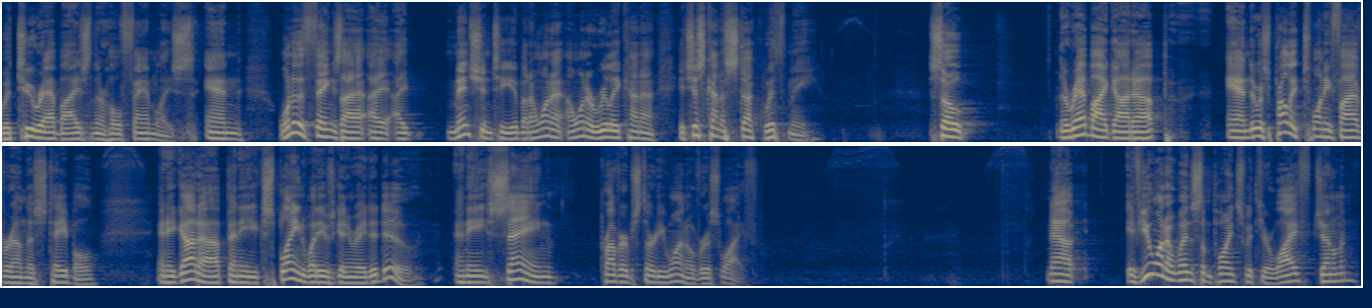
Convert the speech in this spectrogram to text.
with two rabbis and their whole families. And one of the things I, I, I mentioned to you, but I want to I want to really kind of it's just kind of stuck with me. So the rabbi got up And there was probably 25 around this table. And he got up and he explained what he was getting ready to do. And he sang Proverbs 31 over his wife. Now, if you want to win some points with your wife, gentlemen,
